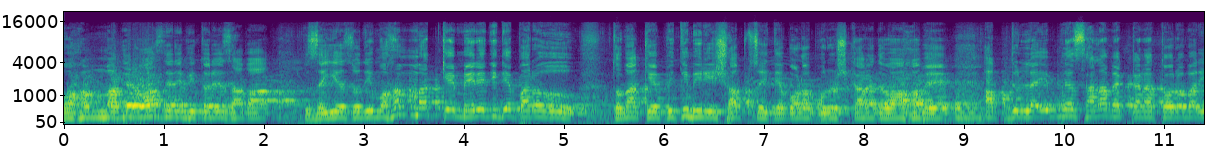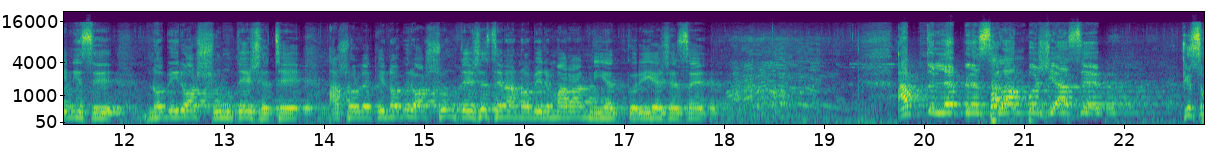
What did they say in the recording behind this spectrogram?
মোহাম্মদের ওয়াজের ভিতরে যাবা। যাইয়ে যদি মোহাম্মদকে মেরে দিতে পারো, তোমাকে পৃথিবীর সবচাইতে বড় পুরস্কার দেওয়া হবে। আবদুল্লাহ ইবনে সালাম একখানা তরবারি নিছে, নবীর রস শুনতে এসেছে। আসলে কি নবীর রস শুনতে এসেছে না নবীর মারার নিয়ত করে এসেছে? আবদুল্লাহ ইবনে সালাম বসে আছে, কিছু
